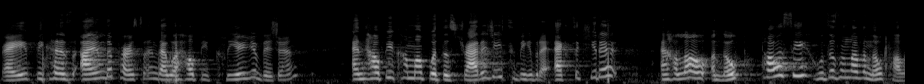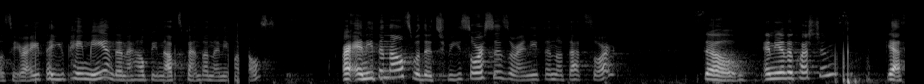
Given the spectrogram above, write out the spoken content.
right? Because I am the person that will help you clear your vision and help you come up with a strategy to be able to execute it. And hello, a nope policy? Who doesn't love a nope policy, right? That you pay me and then I help you not spend on anyone else. Or anything else, whether it's resources or anything of that sort. So, any other questions? Yes?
